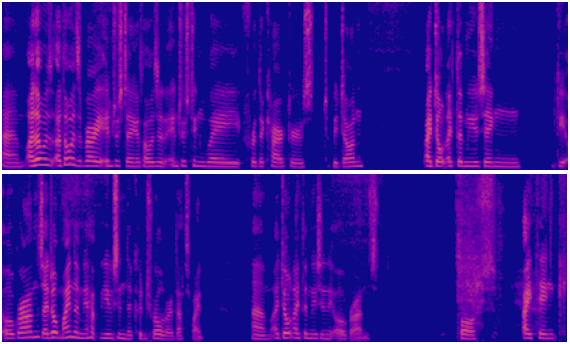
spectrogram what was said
Um, I thought it was I thought it was very interesting. I thought it was an interesting way for the characters to be done. I don't like them using the Ogrons. I don't mind them using the controller. That's fine. Um, I don't like them using the Ogrons, but I think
